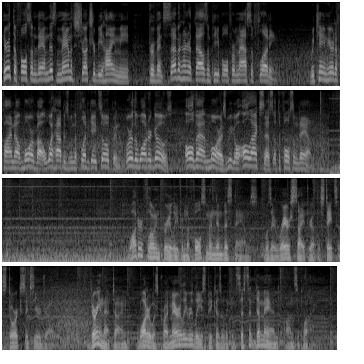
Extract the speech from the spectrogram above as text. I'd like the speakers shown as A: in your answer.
A: Here at the Folsom Dam, this mammoth structure behind me prevents 700,000 people from massive flooding. We came here to find out more about what happens when the floodgates open, where the water goes, all that and more as we go all access at the Folsom Dam. Water flowing freely from the Folsom and Nimbus dams was a rare sight throughout the state's historic six-year drought. During that time, water was primarily released because of the consistent demand on supply.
